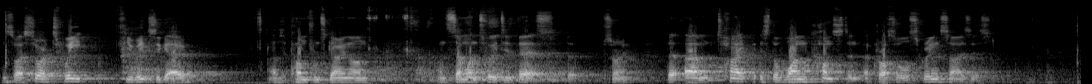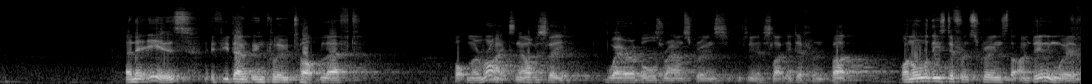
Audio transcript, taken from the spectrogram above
And so I saw a tweet a few weeks ago, there was a conference going on, and someone tweeted this, that, sorry, that um, type is the one constant across all screen sizes. And it is, if you don't include top, left, bottom and right. Now obviously wearables, round screens, you know, slightly different, but on all of these different screens that I'm dealing with,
